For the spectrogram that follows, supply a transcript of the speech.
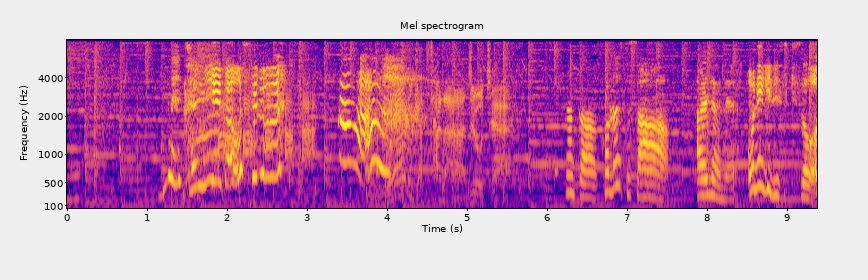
ね。めっちゃいい笑顔してるなんか、この人さ、あれだよね、おにぎり好きそう。んわ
